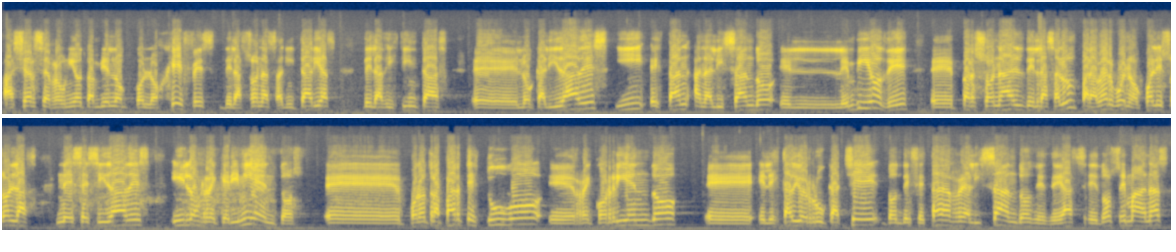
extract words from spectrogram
Ayer se reunió también con los jefes de las zonas sanitarias de las distintas eh, localidades y están analizando el envío de eh, personal de la salud para ver, bueno, cuáles son las necesidades y los requerimientos. por otra parte, estuvo recorriendo el estadio Rucaché, donde se está realizando desde hace dos semanas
